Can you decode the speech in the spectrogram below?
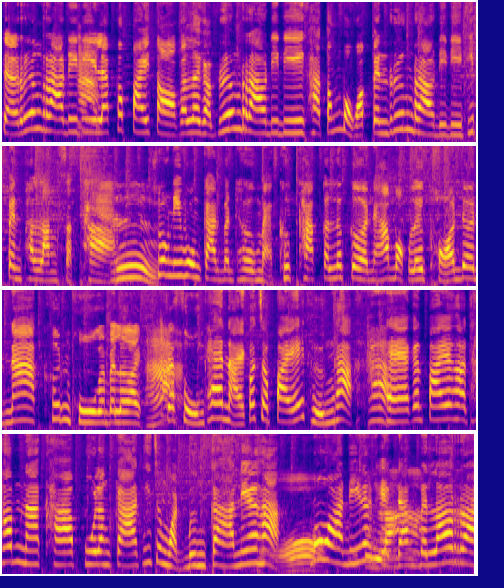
แต่เรื่องราวดีค่ะๆแล้วก็ไปต่อกันเลยกับเรื่องราวดีๆค่ะต้องบอกว่าเป็นเรื่องราวดีๆที่เป็นพลังศรัทธาอืมช่วงนี้วงการบันเทิงแหมคึกคักกันเหลือเกินนะคะบอกเลยขอเดินหน้าขึ้นภูกันไปเลยอ่าจะสูงแค่ไหนก็จะไปให้ถึงค่ะค่ะแห่กันไปค่ะถ้ำนาคาภูลังกาที่จังหวัดบึงกาฬเนี่ยค่ะโอ้เมื่อวานนี้นางเอกเบลล่าดังเบลล่ารา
